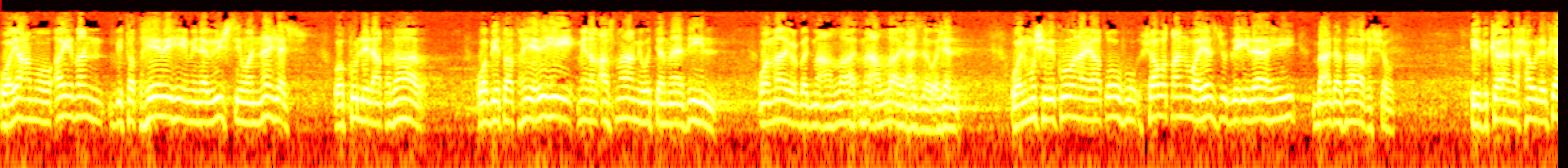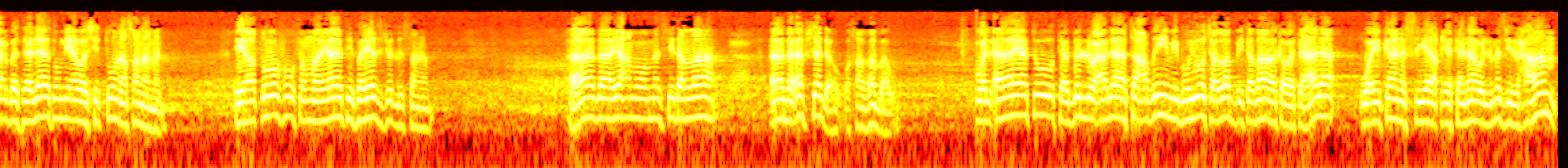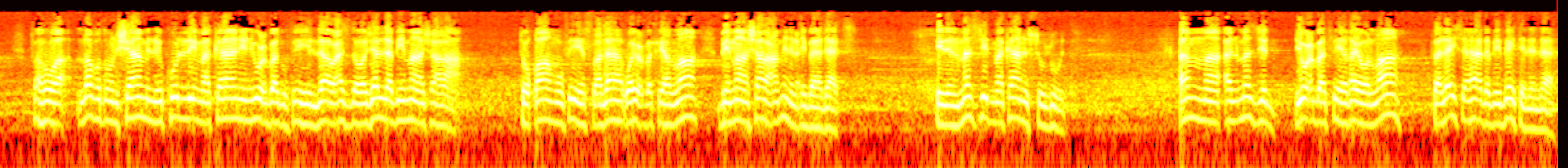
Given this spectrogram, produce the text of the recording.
ويعمر أيضا بتطهيره من الرجس والنجس وكل الأقدار وبتطهيره من الأصنام والتماثيل وما يعبد مع الله مع الله عز وجل. والمشركون يطوف شوطا ويسجد لإلهه بعد فراغ الشوط. إذ كان حول الكعبة ثلاثمائة وستون صنما. يطوف ثم يأتي فيسجد للصنم. هذا يعمر مسجد الله. هذا أفسده وخربه. والآية تدل على تعظيم بيوت الرب تبارك وتعالى وإن كان السياق يتناول المسجد الحرام فهو لفظ شامل لكل مكان يعبد فيه الله عز وجل بما شرع. تقام فيه الصلاة ويعبد فيها الله بما شرع من العبادات. إذ المسجد مكان السجود. أما المسجد يعبد فيه غير الله فليس هذا ببيت لله.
